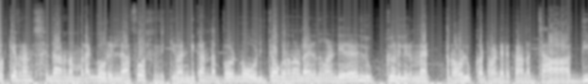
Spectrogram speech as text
ഓക്കെ ഫ്രണ്ട്സ് ഇതാണ് നമ്മുടെ ഗൊറില്ല ഫോർ ഫിഫ്റ്റി വണ്ടി കണ്ടപ്പോൾ ഓടിച്ച് നോക്കണമെന്നുണ്ടായിരുന്നു. വണ്ടിയുടെ ലുക്ക് ഉണ്ടല്ലോ ഒരു മെട്രോ ലുക്ക് ആട്ടോ വണ്ടിയുടെ. കാരണം ജാതി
